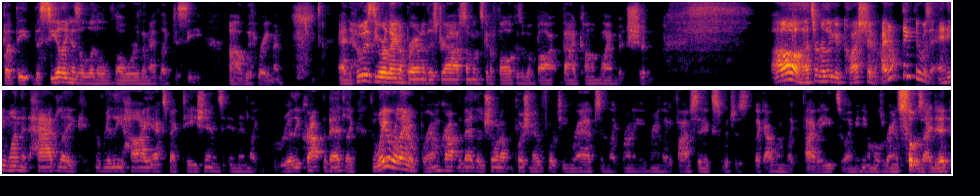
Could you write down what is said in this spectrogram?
but the the ceiling is a little lower than I'd like to see uh, with Raimann. And who is the Orlando Brown of this draft? Someone's going to fall because of a bad combine, but shouldn't. Oh, that's a really good question. I don't think there was anyone that had like really high expectations and then like really crop the bed. Like the way Orlando Brown cropped the bed, like showing up and pushing out 14 reps and like running, he ran like a five six, which is like I run like five eight. So I mean, he almost ran as slow as I did.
